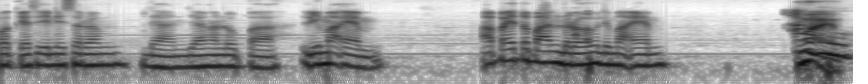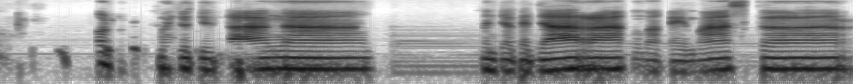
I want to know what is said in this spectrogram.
podcast ini serem dan jangan lupa 5M. Apa itu Pandro 5M? Gimana ya? aduh mencuci tangan, menjaga jarak, memakai masker.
